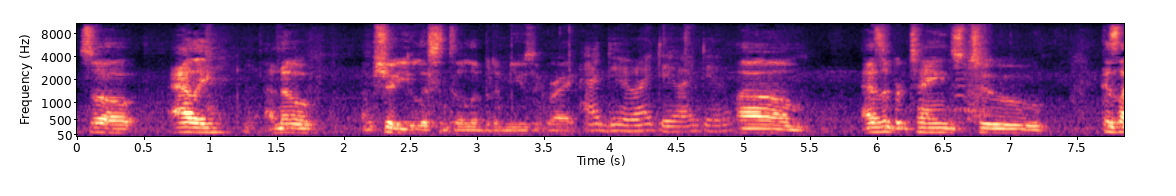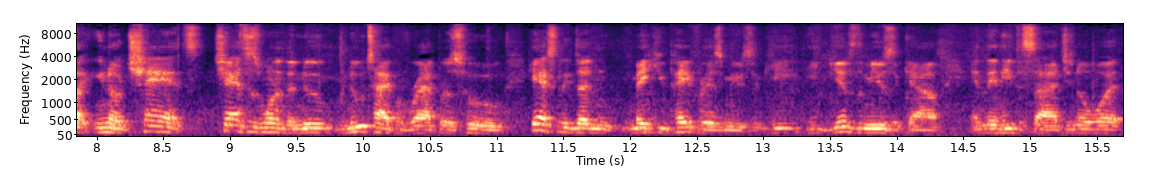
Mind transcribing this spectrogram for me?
So, Allie, I know, I'm sure you listen to a little bit of music, right? I do, I do, I do. um, as it pertains to because like you know chance chance is one of the new new type of rappers who he actually doesn't make you pay for his music he he gives the music out and then he decides you know what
